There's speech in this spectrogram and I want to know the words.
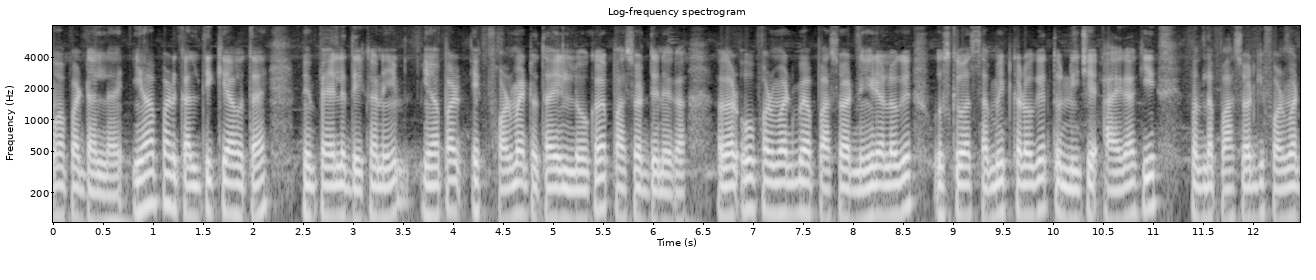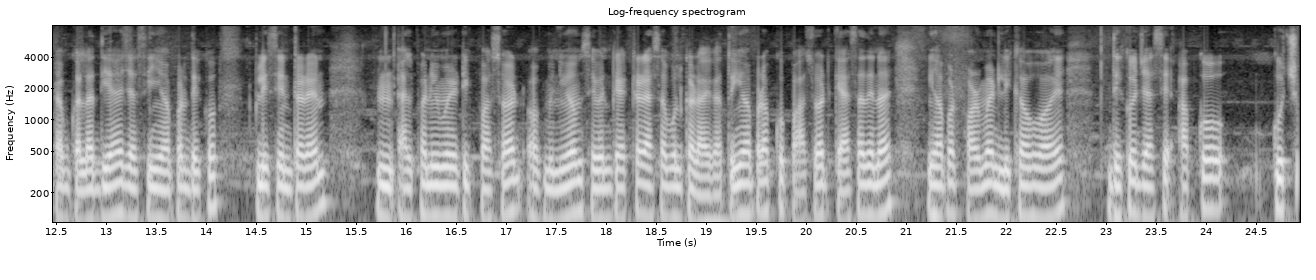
वहाँ पर डालना है। यहाँ पर गलती क्या होता है, मैं पहले देखा नहीं। यहाँ पर एक फॉर्मेट होता है इन लोगों का पासवर्ड देने का। अगर वो फॉर्मेट में आप पासवर्ड नहीं डालोगे, उसके बाद सबमिट करोगे तो नीचे आएगा कि मतलब पासवर्ड की फॉर्मेट आप गलत दिया है। जैसे यहाँ पर देखो please enter an alpha numeric password और मिनिमम सेवन कैरेक्टर ऐसा बोलकर आएगा। तो यहाँ पर आपको पासवर्ड कैसा देना है? यहाँ पर फॉर्मेट लिखा हुआ है। देखो जैसे आपको कुछ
